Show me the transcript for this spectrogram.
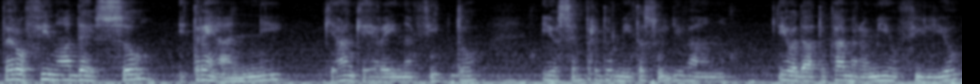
però fino adesso i tre anni che anche era in affitto io ho sempre dormito sul divano io ho dato camera a mio figlio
